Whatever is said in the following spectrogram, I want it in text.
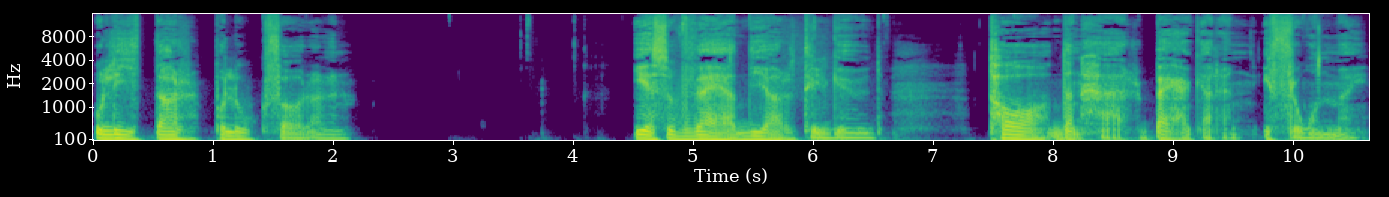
och litar på lokföraren. Jesus vädjar till Gud. Ta den här bägaren ifrån mig.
